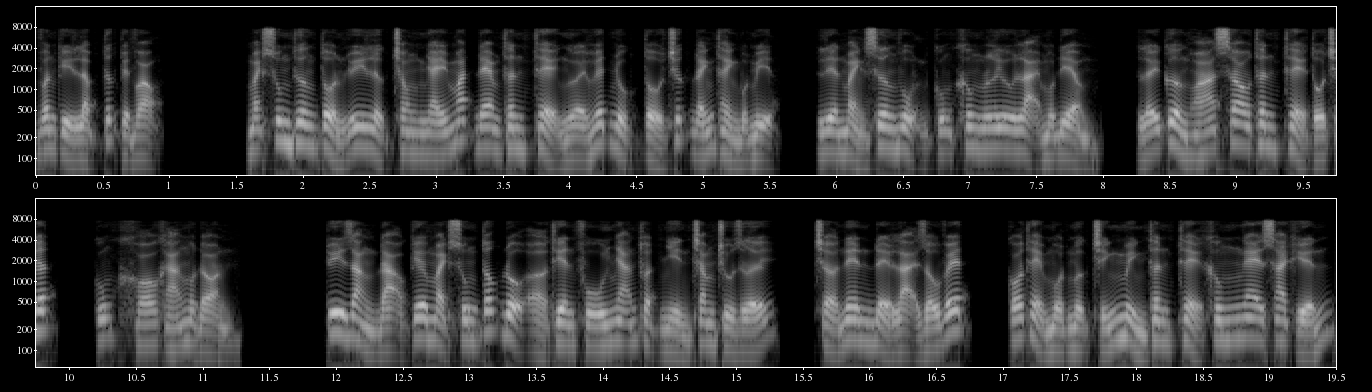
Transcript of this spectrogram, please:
Vân Kỳ lập tức tuyệt vọng. Mạch sung thương tổn uy lực trong nháy mắt đem thân thể người huyết nhục tổ chức đánh thành bột mịn, liền mảnh xương vụn cũng không lưu lại một điểm, lấy cường hóa sau thân thể tố chất, cũng khó kháng một đòn. Tuy rằng đạo kia mạch sung tốc độ ở thiên phú nhãn thuật nhìn chăm chú dưới, trở nên để lại dấu vết, có thể một mực chính mình thân thể không nghe sai khiến,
